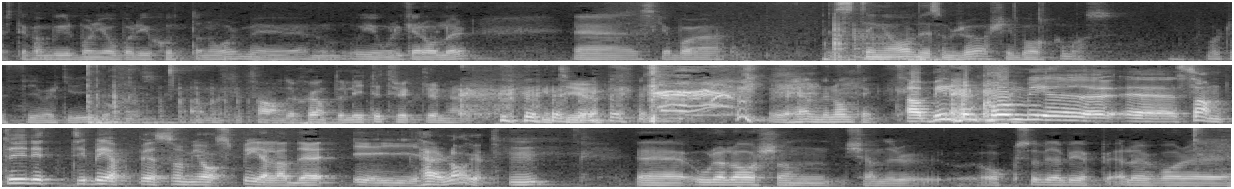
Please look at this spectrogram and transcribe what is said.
Stefan Billborn jobbade ju 17 år med, i olika roller. Eh, ska bara stänga av det som rör sig bakom oss. Vart är fyrverkeri bakom oss? Ja men för fan, det är skönt att lite tryck i den här intervjun. det händer någonting. Ja, Billborn kom ju eh, samtidigt till BP som jag spelade i herrlaget. Mm. Eh, Ola Larsson känner du också via BP eller var det?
